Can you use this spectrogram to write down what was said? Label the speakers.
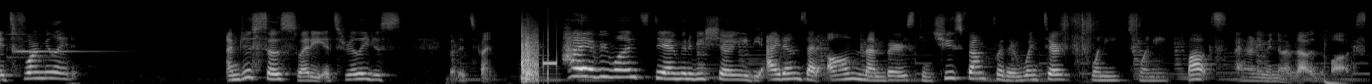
Speaker 1: It's formulated. I'm just so sweaty. It's really just, but it's fun. Hi everyone, today I'm going to be showing you the items that all members can choose from for their winter 2020 box. I don't even know if that was a box.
